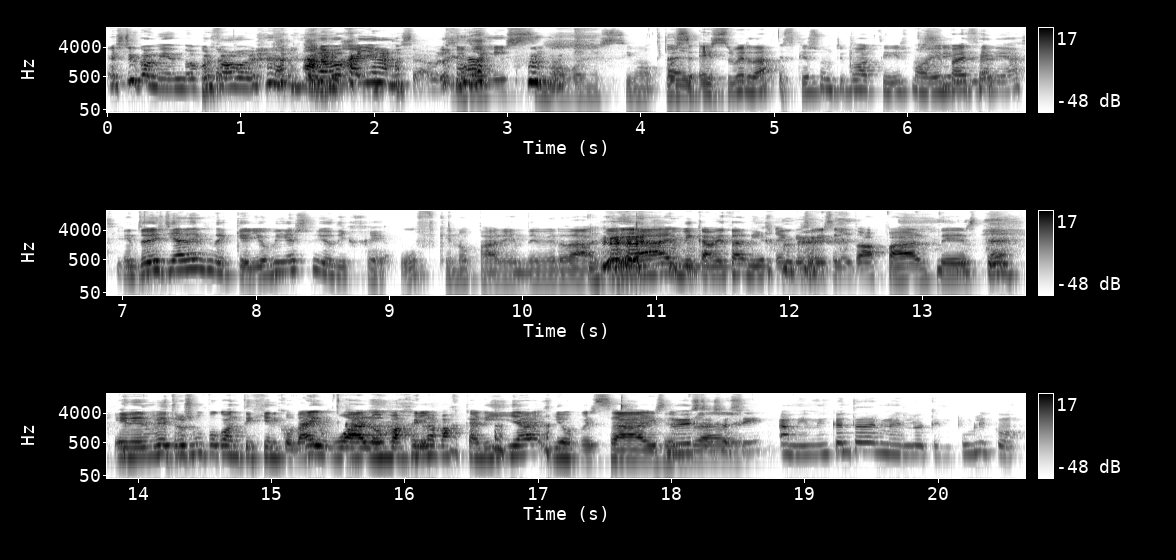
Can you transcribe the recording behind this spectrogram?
Estoy comiendo, por favor. Con la boca llena no se habla. buenísimo buenísimo pues es verdad es que es un tipo de activismo a mí Sí, me parece realidad sí. Entonces ya desde que yo vi eso yo dije, uff, que no paren, de verdad. Que ya en mi cabeza dije que se besen en todas partes. En el metro es un poco antihigiénico, da igual, os bajéis la mascarilla y os besáis. No, en esto es así. A mí me encanta darme el lote en público.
